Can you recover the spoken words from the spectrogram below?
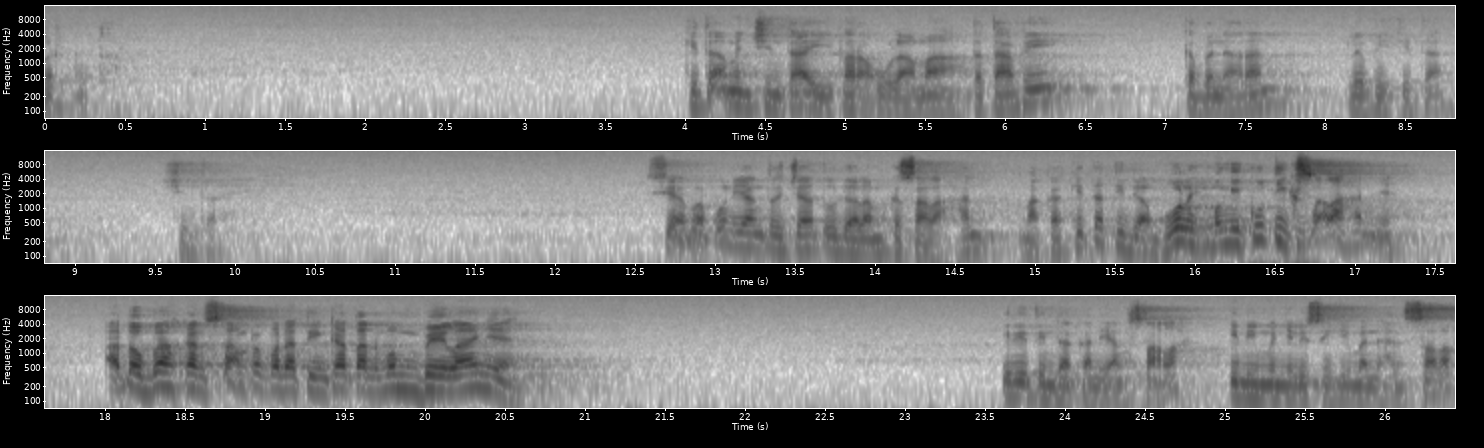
berputar. Kita mencintai para ulama, tetapi kebenaran lebih kita cintai. Siapa pun yang terjatuh dalam kesalahan, maka kita tidak boleh mengikuti kesalahannya, atau bahkan sampai pada tingkatan membelanya. Ini tindakan yang salah, ini menyelisihi manhaj salaf.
